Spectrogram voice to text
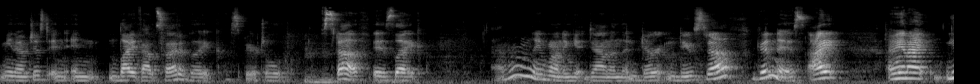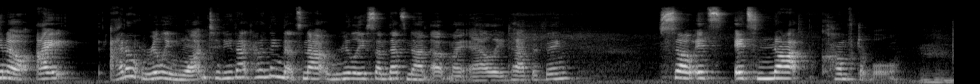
you know, just in in life outside of like spiritual Mhm. stuff. Is like, I don't really want to get down in the dirt and do stuff. Goodness, I, I mean, I, you know, I. I don't really want to do that kind of thing. That's not really some. That's not up my alley type of thing. So it's it's not comfortable. Mhm.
